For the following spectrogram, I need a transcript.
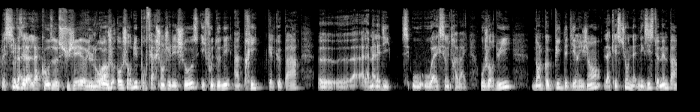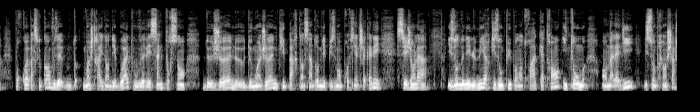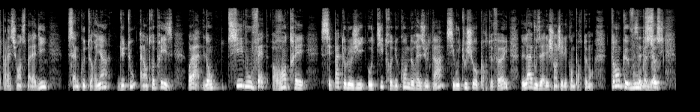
la, cause, le sujet, une loi? Aujourd'hui, pour faire changer les choses, il faut donner un prix, quelque part, à la maladie ou, ou à l'accident du travail. Aujourd'hui, dans le cockpit des dirigeants, la question n'existe même pas. Pourquoi? Parce que quand vous avez, moi je travaille dans des boîtes où vous avez 5% de jeunes, euh, de moins jeunes qui partent en syndrome d'épuisement professionnel chaque année. Ces gens-là, ils ont donné le meilleur qu'ils ont pu pendant 3 4 ans, ils tombent en maladie, ils sont pris en charge par l'assurance maladie ça ne coûte rien du tout à l'entreprise. Voilà, donc si vous faites rentrer ces pathologies au titre du compte de résultat, si vous touchez au portefeuille, là vous allez changer les comportements. Tant que vous,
